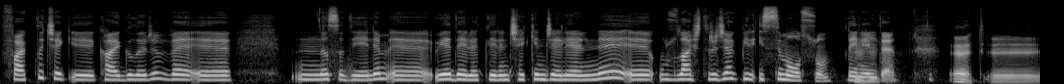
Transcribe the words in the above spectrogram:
farklı çek, e, kaygıları ve e, nasıl diyelim e, üye devletlerin çekincelerini e, uzlaştıracak bir isim olsun denildi. Hı hı. Evet e,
